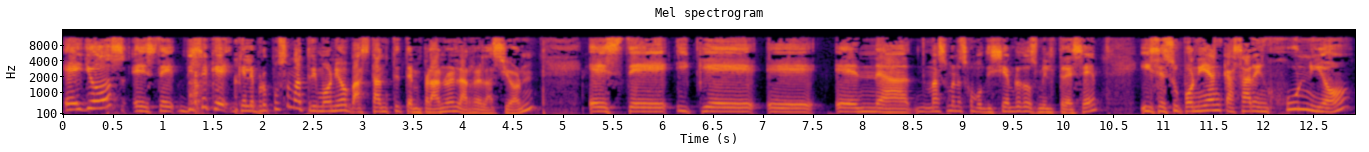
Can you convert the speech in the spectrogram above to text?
ellos, este, dice que, que le propuso matrimonio bastante temprano en la relación, este, y que eh, en ah, más o menos como diciembre de 2013, y se suponían casar en junio.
